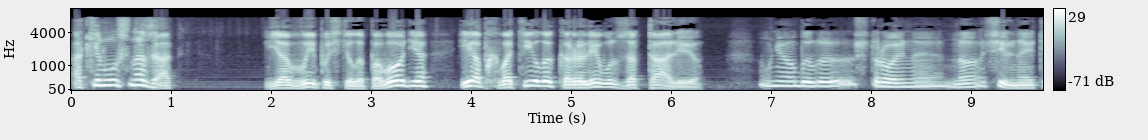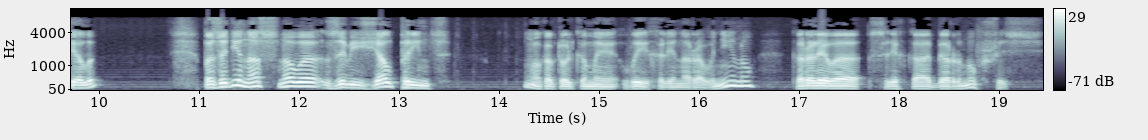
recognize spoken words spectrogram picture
откинулась назад. Я выпустила поводья и обхватила королеву за талию. У него было стройное, но сильное тело. Позади нас снова завизжал принц. Но как только мы выехали на равнину, королева, слегка обернувшись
